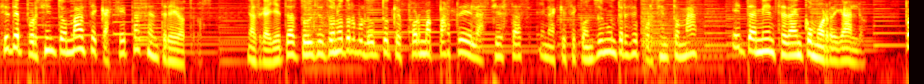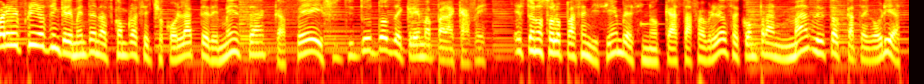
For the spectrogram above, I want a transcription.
7% más de cajetas, entre otros. Las galletas dulces son otro producto que forma parte de las fiestas en la que se consume un 13% más y también se dan como regalo. Para el frío se incrementan las compras de chocolate de mesa, café y sustitutos de crema para café. Esto no solo pasa en diciembre, sino que hasta febrero se compran más de estas categorías,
